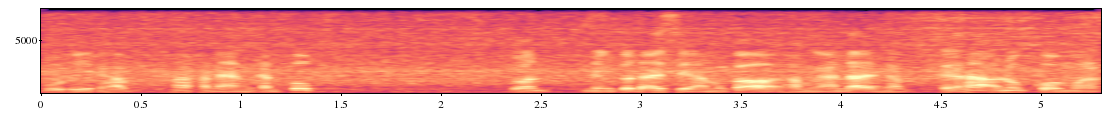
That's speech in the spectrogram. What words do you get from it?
ผู้ผิดนะครับ ถ้าขนานกันปุ๊บตัวหนึ่งตัวใดเสียมันก็ทำงานได้ครับ แต่ถ้าอนุกรมอะ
